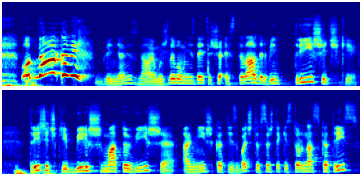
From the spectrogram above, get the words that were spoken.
однакові. Блін, я не знаю. Можливо, мені здається, що Estee Lauder, він трішечки, трішечки більш матовіше, аніж Catrice. Бачите, все ж таки сторона з Catrice,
